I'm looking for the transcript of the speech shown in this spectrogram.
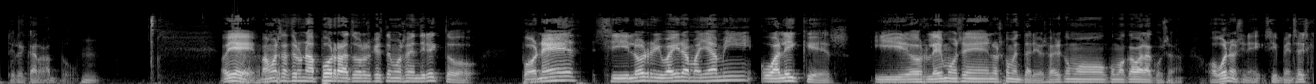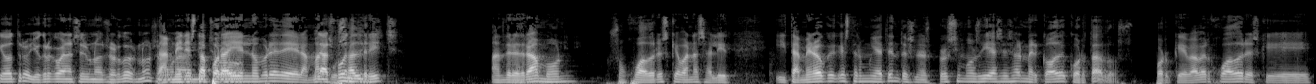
Estoy recargando. Hmm. Oye, vamos a hacer una porra a todos los que estemos en directo. Poned si Lorry va a ir a Miami o a Lakers. Y os leemos en los comentarios, a ver cómo, cómo acaba la cosa. O bueno, si, si pensáis que otro, yo creo que van a ser uno de esos dos, ¿no? Según También está por ahí el nombre de la Marcus. Aldrich, Andre Drummond. Son jugadores que van a salir. Y también a lo que hay que estar muy atentos en los próximos días es al mercado de cortados. Porque va a haber jugadores que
